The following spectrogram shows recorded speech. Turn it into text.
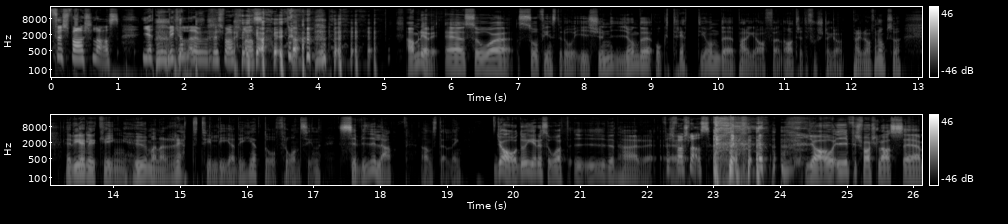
försvarslas. Jätte... Vi kallar det för försvarslas. ja, ja. Ja, men det gör vi. Eh, så, så finns det då i 29 och 30 paragrafen, ja 31 paragrafen också, regler kring hur man har rätt till ledighet då från sin civila anställning. Ja, och då är det så att i, i den här... Eh, Försvarslas? ja, och i försvarslas eh,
